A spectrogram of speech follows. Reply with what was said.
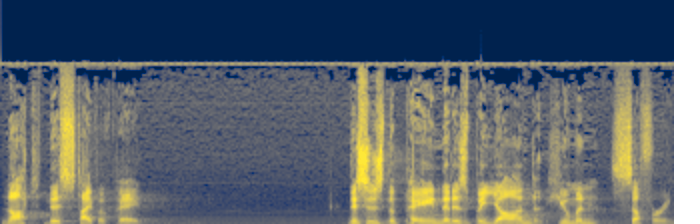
Not this type of pain. This is the pain that is beyond human suffering.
